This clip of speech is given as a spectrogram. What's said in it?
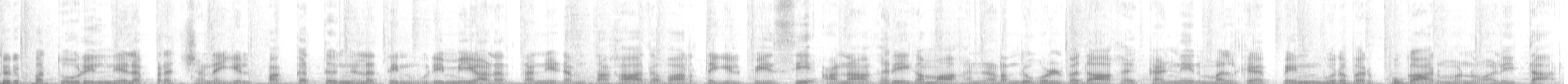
திருப்பத்தூரில் நிலப்பிரச்சனையில் பக்கத்து நிலத்தின் உரிமையாளர் தன்னிடம் தகாத வார்த்தையில் பேசி அநாகரிகமாக நடந்து கொள்வதாக கண்ணீர் மல்க பெண் ஒருவர் புகார் மனு அளித்தார்.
